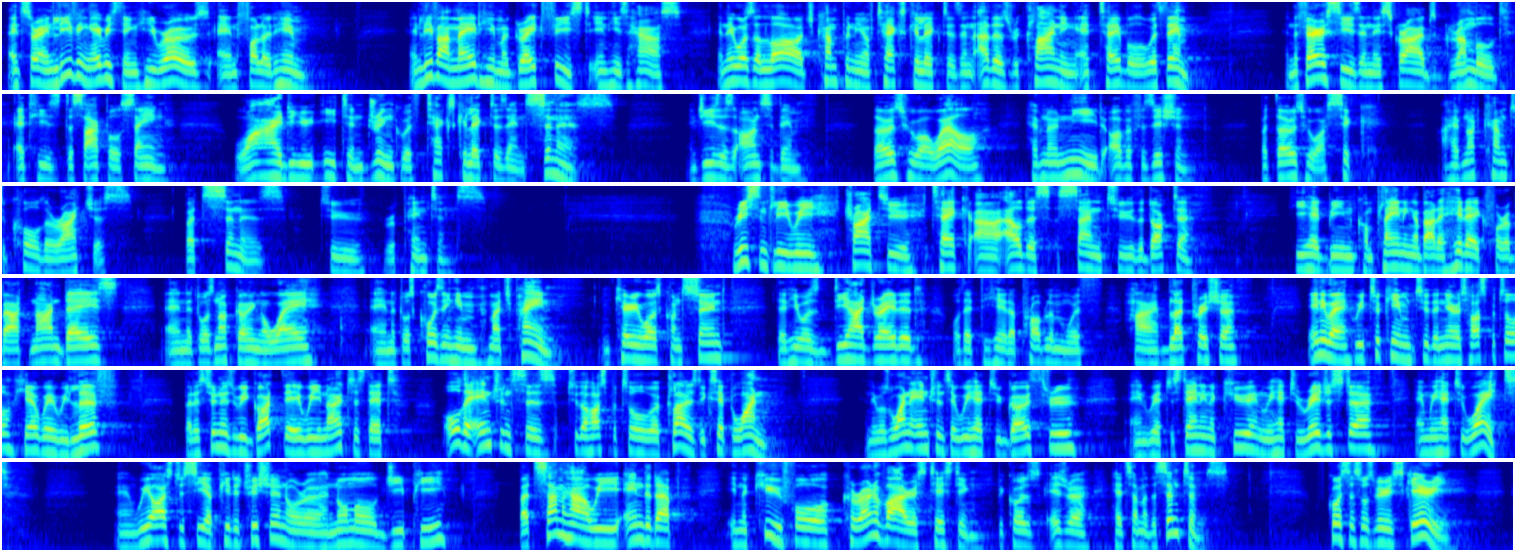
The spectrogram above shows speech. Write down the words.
and sorry, and leaving everything, he rose and followed him. And Levi made him a great feast in his house, and there was a large company of tax collectors and others reclining at table with them. And the Pharisees and their scribes grumbled at his disciples, saying, Why do you eat and drink with tax collectors and sinners? And Jesus answered them, Those who are well have no need of a physician, but those who are sick. I have not come to call the righteous, but sinners to repentance. Recently, we tried to take our eldest son to the doctor. He had been complaining about a headache for about nine days, and it was not going away, and it was causing him much pain. And Kerry was concerned that he was dehydrated or that he had a problem with high blood pressure. Anyway, we took him to the nearest hospital here where we live. But as soon as we got there, we noticed that all the entrances to the hospital were closed except one. And there was one entrance that we had to go through, and we had to stand in a queue, and we had to register, and we had to wait. And we asked to see a pediatrician or a normal GP, but somehow we ended up in the queue for coronavirus testing because Ezra had some of the symptoms. Of course, this was very scary.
